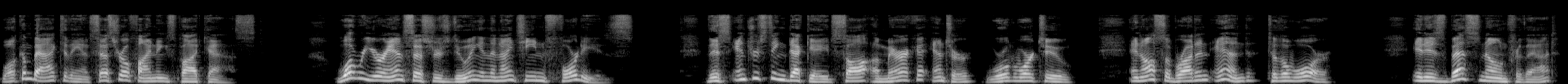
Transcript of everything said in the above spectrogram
Welcome back to the Ancestral Findings Podcast. What were your ancestors doing in the 1940s? This interesting decade saw America enter World War II and also brought an end to the war. It is best known for that,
